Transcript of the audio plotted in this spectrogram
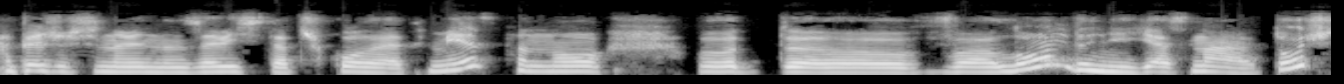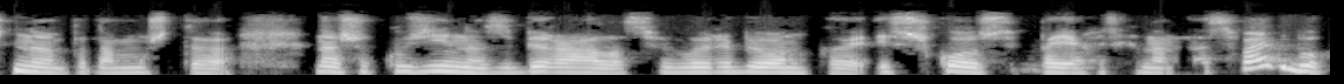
Опять же, все, наверное, зависит от школы и от места, но вот э, в Лондоне я знаю точно, потому что наша кузина забирала своего ребенка из школы поехать к нам на свадьбу,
